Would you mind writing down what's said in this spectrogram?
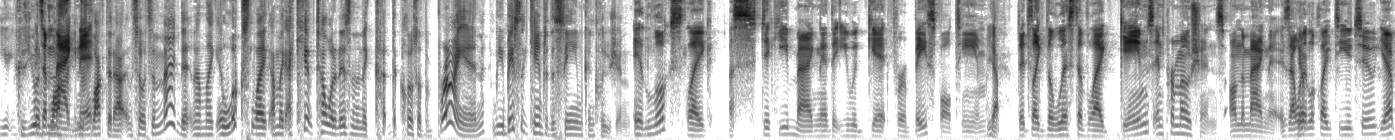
because you, It's had a blocked, you magnet. blocked it out, and so it's a magnet. And I'm like, it looks like I'm like I can't tell what it is. And then they cut the close up of Brian. We basically came to the same conclusion. It looks like a sticky magnet that you would get for a baseball team. Yep. That's like the list of like games and promotions on the magnet. Is that what Yep. it looked like to you too? Yep.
